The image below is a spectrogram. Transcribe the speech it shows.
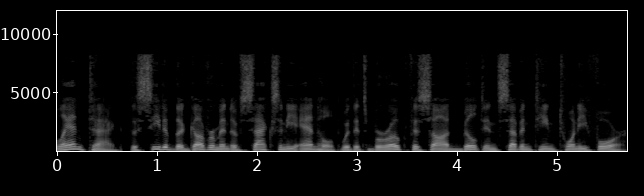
Landtag, the seat of the government of Saxony-Anhalt with its Baroque façade built in 1724.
